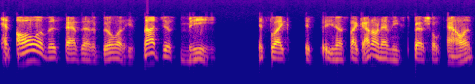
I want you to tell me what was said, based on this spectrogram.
And all of us have that ability. It's not just me. It's like it's you know, it's like I don't have any special talent.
